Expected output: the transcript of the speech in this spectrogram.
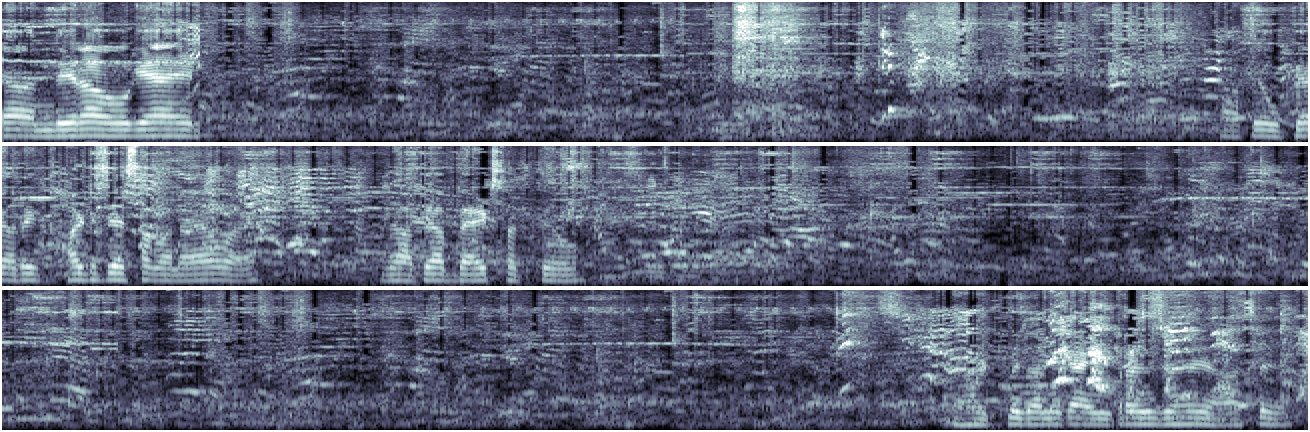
यहाँ अंधेरा हो गया है। यहाँ पे ऊपर एक हट जैसा बनाया हुआ है, जहाँ पे आप बैठ सकते हो। हट में जाने का एंट्रेंस जो है यहाँ से। है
